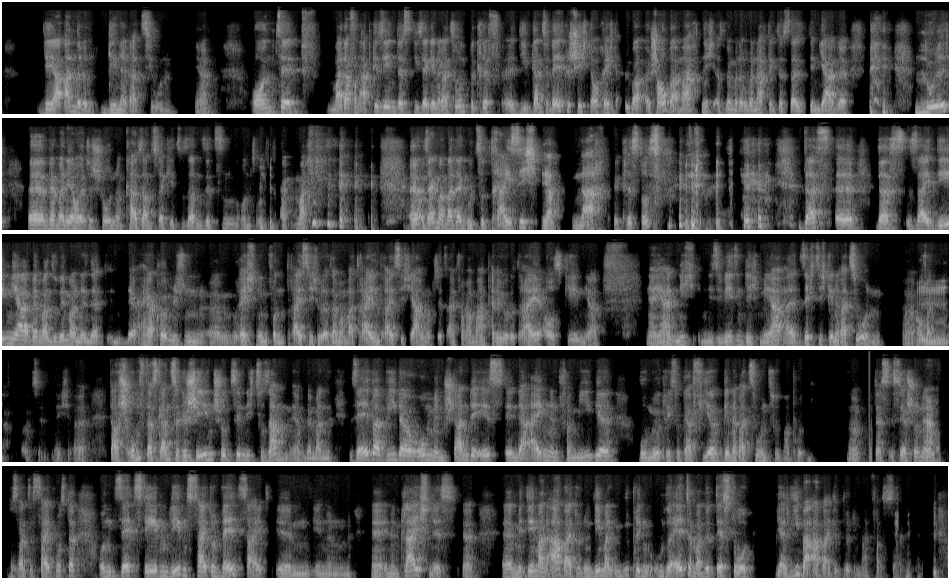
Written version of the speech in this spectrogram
der anderen Generationen. Ja? Und äh, mal davon abgesehen, dass dieser Generationsbegriff äh, die ganze Weltgeschichte auch recht überschaubar macht, nicht? Also wenn man darüber nachdenkt, dass seit dem Jahre Null äh, wenn man ja heute schon am Kar-Samstag hier zusammensitzen und uns Gedanken machen. äh, sagen wir mal dann gut so 30, ja, nach Christus. dass, äh, dass seitdem ja, wenn man so will, man in der, in der herkömmlichen ähm, Rechnung von 30 oder sagen wir mal 33 Jahren, um es jetzt einfacher machen, Periode 3 ausgehen, ja, naja, nicht, nicht wesentlich mehr als 60 Generationen äh, aufeinander sind. Nicht? Äh, da schrumpft das ganze Geschehen schon ziemlich zusammen. Ja? Wenn man selber wiederum imstande ist, in der eigenen Familie womöglich sogar vier Generationen zu überbrücken. Ne? Das ist ja schon ja. ein interessantes Zeitmuster und setzt eben Lebenszeit und Weltzeit ähm, in, ein, äh, in ein Gleichnis, ja? äh, mit dem man arbeitet und in dem man im Übrigen, umso älter man wird, desto ja lieber arbeitet, würde man fast sagen.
